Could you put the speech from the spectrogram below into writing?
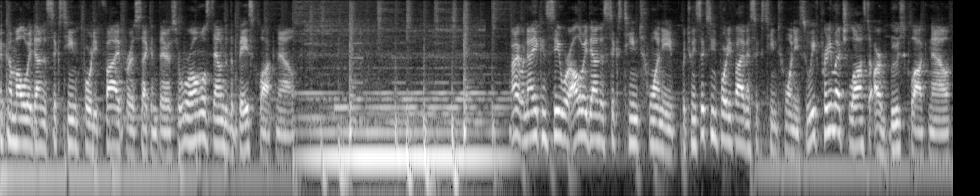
We've come all the way down to 1645 for a second there, so we're almost down to the base clock now. All right, well now you can see we're all the way down to 1620, between 1645 and 1620. So we've pretty much lost our boost clock now,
